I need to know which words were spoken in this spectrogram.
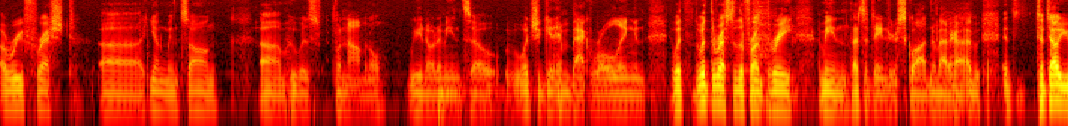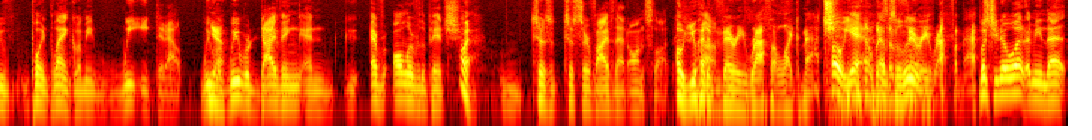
a refreshed uh, Heung-min Son, um, who was phenomenal. You know what I mean? So once you get him back rolling, and with with the rest of the front three, I mean that's a dangerous squad. No matter how, I mean, it's to tell you point blank. I mean we eked it out. We Yeah. were we were diving and ev- all over the pitch Oh yeah. to to survive that onslaught. Oh, you had a Um, very Rafa like match. Oh, yeah, it was absolutely. a very Rafa match. But you know what? I mean that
